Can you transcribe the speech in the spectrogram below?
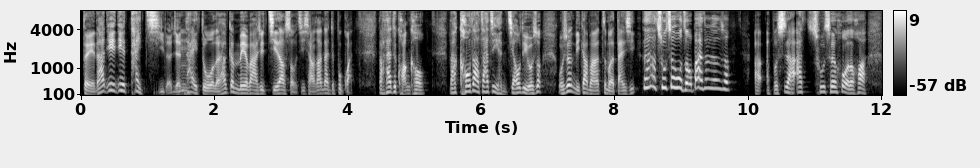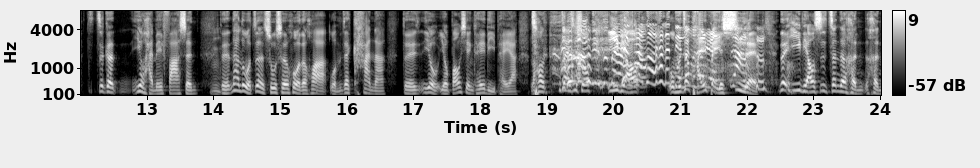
对，他因为因为太急了，人太多了，他根本没有办法去接到手机。想到那就不管，然后他就狂抠，然后抠到他自己很焦虑。我说我说你干嘛这么担心？啊，出车祸怎么办？他就说啊啊不是啊啊，出车祸的话，这个又还没发生。对，那如果真的出车祸的话，我们在看啊，对，有有保险可以理赔啊。然后再是说 医疗。我们在台北市，哎，那医疗是真的很很。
